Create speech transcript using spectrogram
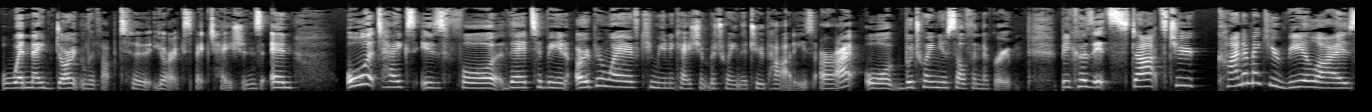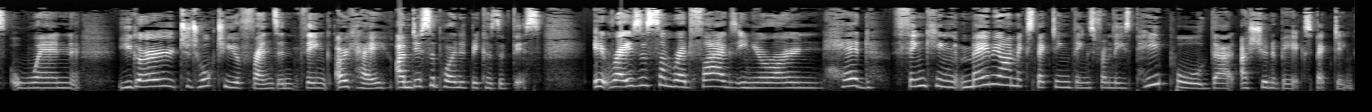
when they don't live up to your expectations? And all it takes is for there to be an open way of communication between the two parties, all right? Or between yourself and the group. Because it starts to kind of make you realize when you go to talk to your friends and think, okay, I'm disappointed because of this it raises some red flags in your own head, thinking maybe I'm expecting things from these people that I shouldn't be expecting.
